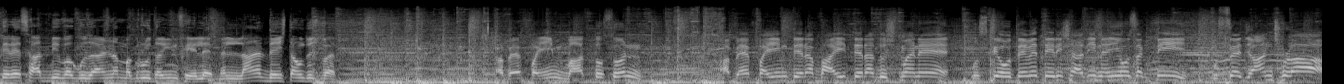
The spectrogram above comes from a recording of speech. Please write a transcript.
तेरे साथ भी वह गुजारना मकरू तरीन फेल है। मैं लानत भेजता हूँ तुझ पर। अबे फहीम बात तो सुन। अबे फहीम तेरा भाई तेरा दुश्मन है। उसके होते हुए तेरी शादी नहीं हो सकती। उससे जान छुड़ा।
